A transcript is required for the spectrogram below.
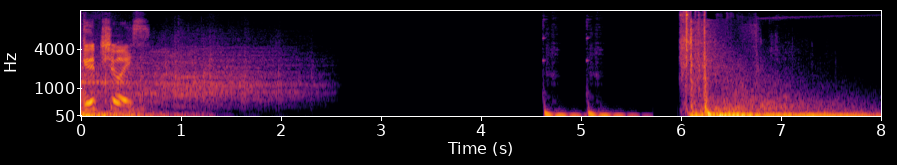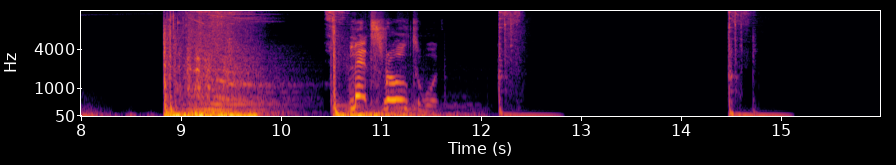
Good choice. Let's roll towards...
